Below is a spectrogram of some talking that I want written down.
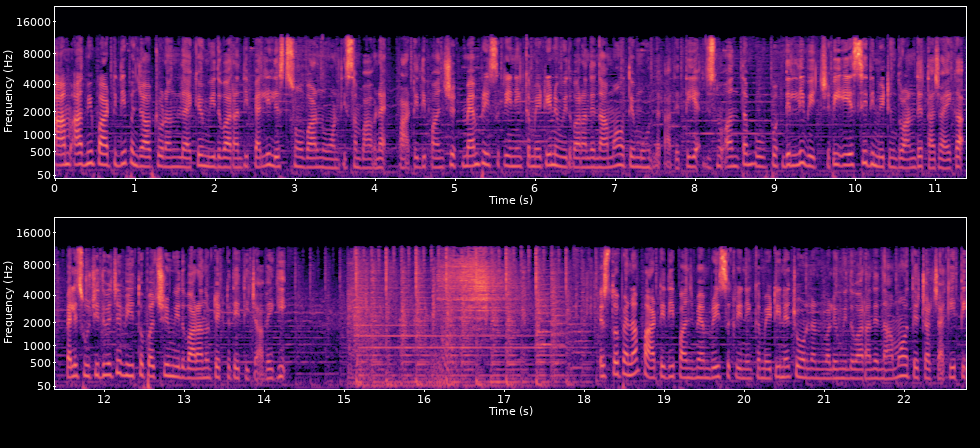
ਆਮ ਆਦਮੀ ਪਾਰਟੀ ਦੀ ਪੰਜਾਬ ਚੋਣਾਂ ਨੂੰ ਲੈ ਕੇ ਉਮੀਦਵਾਰਾਂ ਦੀ ਪਹਿਲੀ ਲਿਸਟ ਸੋਮਵਾਰ ਨੂੰ ਆਉਣ ਦੀ ਸੰਭਾਵਨਾ ਹੈ। ਪਾਰਟੀ ਦੀ ਪੰਜ ਮੈਂਬਰੀ ਸਕਰੀਨਿੰਗ ਕਮੇਟੀ ਨੇ ਉਮੀਦਵਾਰਾਂ ਦੇ ਨਾਮਾਂ ਉੱਤੇ ਮੋਹਰ ਲਗਾ ਦਿੱਤੀ ਹੈ, ਜਿਸ ਨੂੰ ਅੰਤਮ ਰੂਪ ਦਿੱਲੀ ਵਿੱਚ ਪੀਏਸੀ ਦੀ ਮੀਟਿੰਗ ਦੌਰਾਨ ਦਿੱਤਾ ਜਾਏਗਾ। ਪਹਿਲੀ ਸੂਚੀ ਦੇ ਵਿੱਚ 20 ਤੋਂ 25 ਉਮੀਦਵਾਰਾਂ ਨੂੰ ਟਿਕਟ ਦਿੱਤੀ ਜਾਵੇਗੀ। ਇਸ ਤੋਂ ਪਹਿਲਾਂ ਪਾਰਟੀ ਦੀ ਪੰਜ ਮੈਂਬਰੀ ਸਕਰੀਨਿੰਗ ਕਮੇਟੀ ਨੇ ਚੋਣ ਲੜਨ ਵਾਲੇ ਉਮੀਦਵਾਰਾਂ ਦੇ ਨਾਮਾਂ ਉੱਤੇ ਚਰਚਾ ਕੀਤੀ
